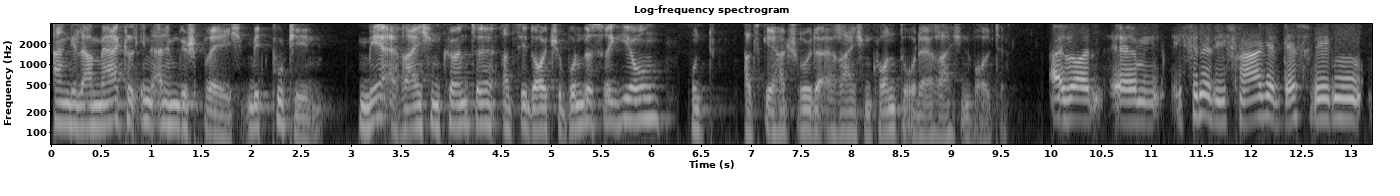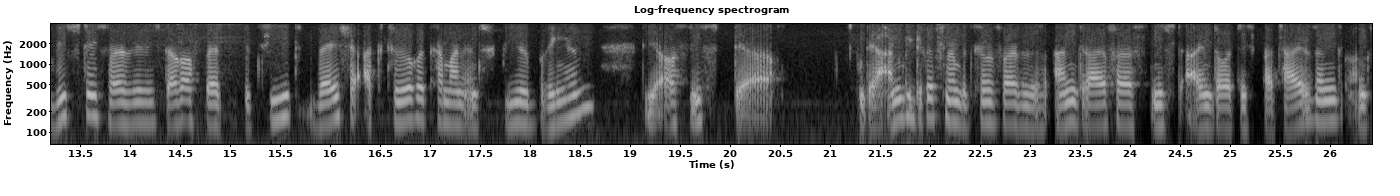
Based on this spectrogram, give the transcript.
Angela Merkel in einem Gespräch mit Putin mehr erreichen könnte als die deutsche Bundesregierung und als Gerhard Schröder erreichen konnte oder erreichen wollte? Also ähm, ich finde die Frage deswegen wichtig, weil sie sich darauf be bezieht, welche Akteure kann man ins Spiel bringen, die aus Sicht der der Angegriffenen bzw. des Angreifers nicht eindeutig Partei sind und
